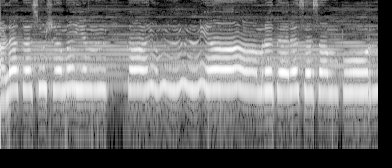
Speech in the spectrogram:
അളകസുഷമയും പരിശോഭിത സമ്പൂർണ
